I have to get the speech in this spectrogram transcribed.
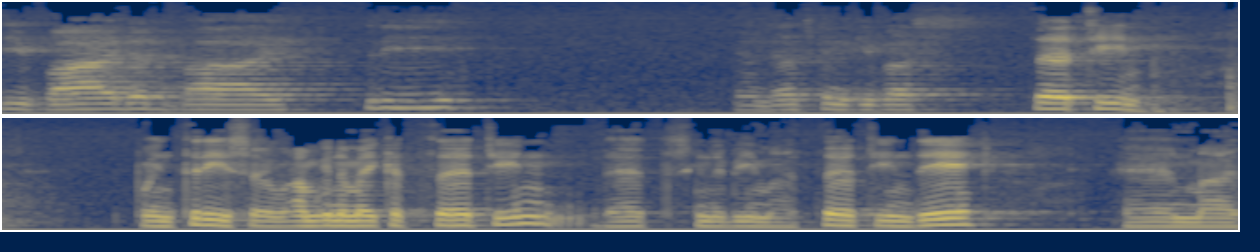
divided by 3 and that's going to give us 13.3 so I'm going to make it 13 that's going to be my 13 there and my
